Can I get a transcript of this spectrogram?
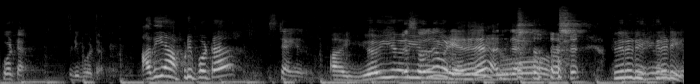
போட்டேன். இப்படி போட்டேன். அதையும் அப்படி போட்ட? ஸ்டைல் ஐயோ சொல்ல முடியாது, அந்த- திருடி திருடி.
